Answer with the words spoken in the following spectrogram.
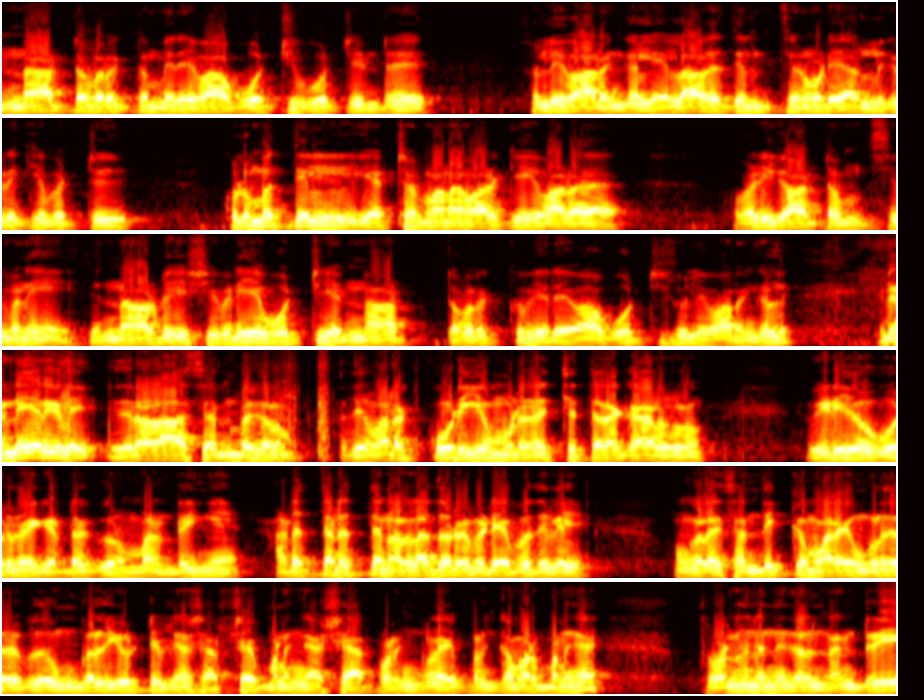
என்னாட்டவருக்கும் இறைவா போற்றி போற்றி என்று சொல்லி வாருங்கள். எல்லா விதத்திலும் சிவனுடைய அருள் கிடைக்கப்பெற்று குடும்பத்தில் ஏற்றமான வாழ்க்கையை வாழ வழிகாட்டும் சிவனே. தென்னாடுடைய சிவனையே போற்றி எந்நாட்டவருக்கும் இறைவா போற்றி சொல்லி வாருங்கள். இந்த நேர்களே எதிராசி அன்பர்களும் அதில் வரக்கூடிய மூணு நட்சத்திரக்காரர்களும் வீடியோ உரிமை கேட்டதுக்கு ரொம்ப நன்றிங்க. அடுத்தடுத்த நல்லதொரு வீடியோ பதிவில் உங்களை சந்திக்கும் வரை உங்களை உங்கள் யூடியூப் சேனல் சப்ஸ்கிரைப் பண்ணுங்கள் ஷேர் பண்ணுங்கள் லைக் பண்ணுங்கள் கமெண்ட் பண்ணுங்கள் தொடர்ந்து நின்றுங்கள் நன்றி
